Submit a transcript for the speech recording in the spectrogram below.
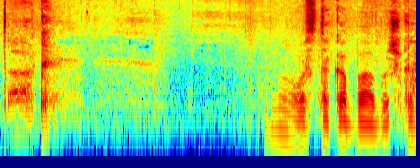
Так. Ну, ось така бабочка.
